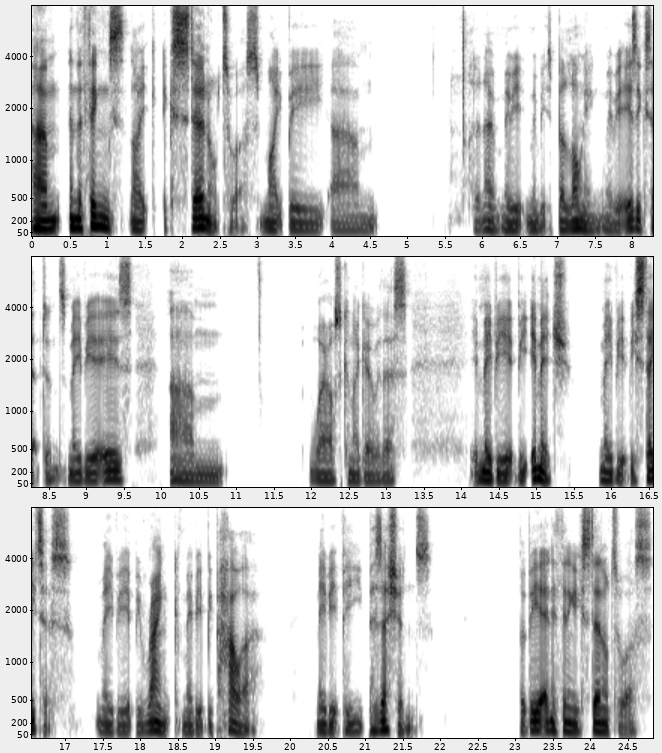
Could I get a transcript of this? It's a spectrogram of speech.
Um, and the things like external to us might be, um, I don't know, maybe maybe it's belonging, maybe it is acceptance, maybe it is. Um, where else can I go with this? It maybe it be image, maybe it be status, Maybe it be rank, maybe it be power, maybe it be possessions. But be it anything external to us,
